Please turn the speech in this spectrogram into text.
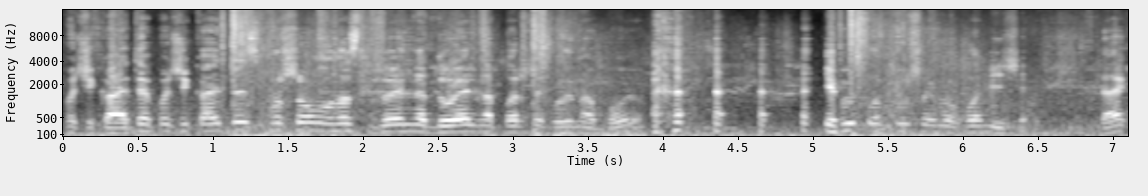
почекайте, почекайте, пішов у нас дуельна дуель на перша хвилина бою. І ми хлопушуємо хламіще. Так?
